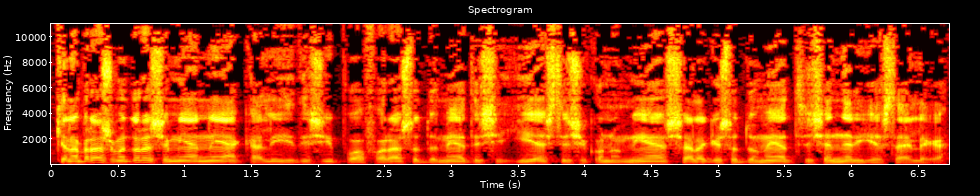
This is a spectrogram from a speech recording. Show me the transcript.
Και να περάσουμε τώρα σε μια νέα καλή είδηση που αφορά στον τομέα της υγείας, της οικονομίας αλλά και στον τομέα της ενέργειας θα έλεγα.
